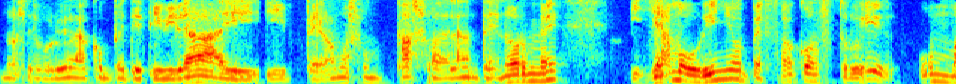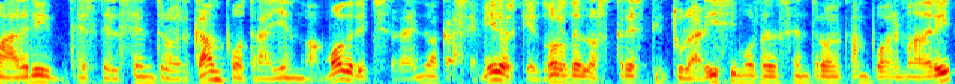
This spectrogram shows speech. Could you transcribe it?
nos devolvió la competitividad y, y pegamos un paso adelante enorme, y ya Mourinho empezó a construir un Madrid desde el centro del campo, trayendo a Modric, trayendo a Casemiro. Es que dos de los tres titularísimos del centro del campo del Madrid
